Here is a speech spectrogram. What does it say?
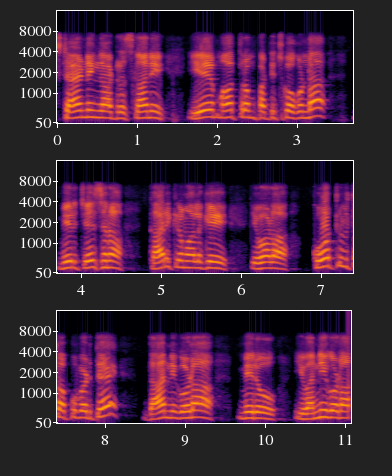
స్టాండింగ్ ఆర్డర్స్ కానీ ఏ మాత్రం పట్టించుకోకుండా మీరు చేసిన కార్యక్రమాలకి ఇవాళ కోర్టులు తప్పుపడితే దాన్ని కూడా మీరు ఇవన్నీ కూడా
